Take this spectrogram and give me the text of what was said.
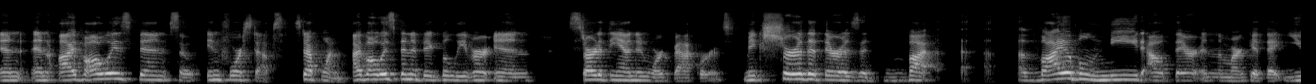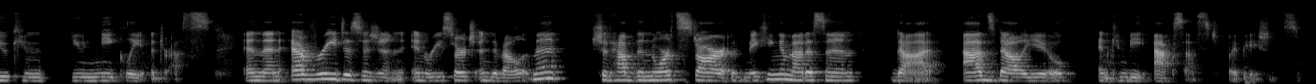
And, and I've always been, so in four steps. Step one, I've always been a big believer in start at the end and work backwards. Make sure that there is a, vi- a viable need out there in the market that you can uniquely address. And then every decision in research and development should have the North Star of making a medicine that adds value and can be accessed by patients.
